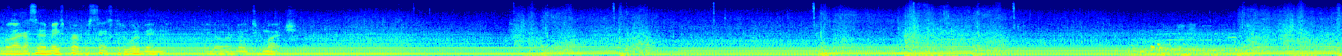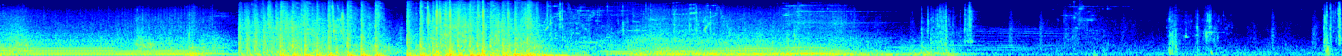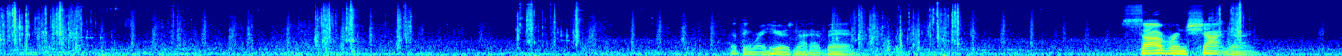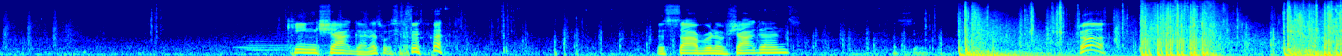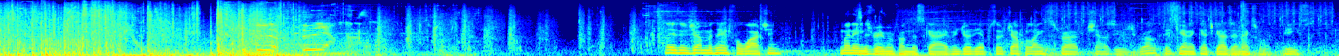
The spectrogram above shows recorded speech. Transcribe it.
But like I said, it makes perfect sense because it would have been, too much. Thing right here is not that bad. Sovereign shotgun. King shotgun. That's what. the sovereign of shotguns. Let's see. Ah! Ladies and gentlemen, thanks for watching. My name is Raven from the Sky. If you enjoyed the episode, drop a like, subscribe, channel, see what you wrote. Take care and I'll catch you guys in the next one. Peace.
